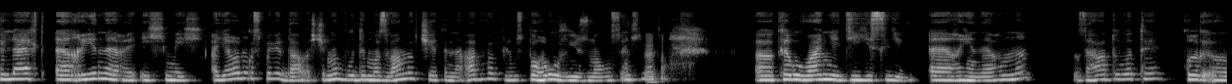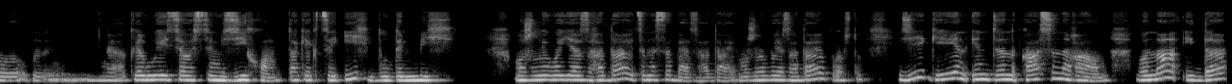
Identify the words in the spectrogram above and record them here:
Vielleicht erinnere ich mich. А я вам розповідала, що ми будемо з вами вчити на А2+, погрожую знову своїм студентам, керування дієслів. Erinnern – згадувати, кор- е, е, керується ось цим зіхом, так як це «ich» буде «mich». Можливо, я згадаю, це не себе згадаю, можливо, я згадаю просто Sie gehen in den Kassenraum. Вона йде,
